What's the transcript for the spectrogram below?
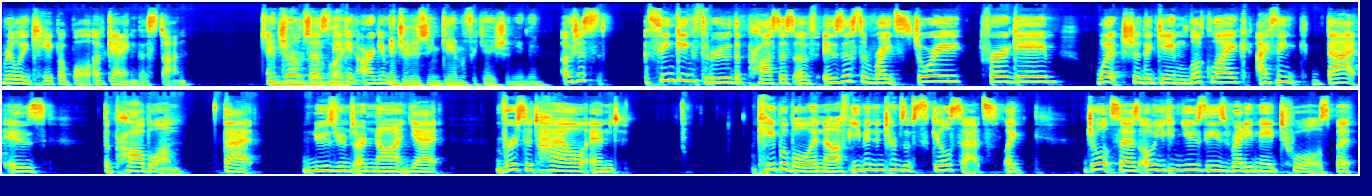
really capable of getting this done. And In Jolt does make like, an argument Introducing gamification, you mean? of just thinking through the process of is this the right story for a game? What should the game look like? I think that is the problem that newsrooms are not yet versatile and capable enough, even in terms of skill sets. Like Jolt says, oh, you can use these ready made tools, but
